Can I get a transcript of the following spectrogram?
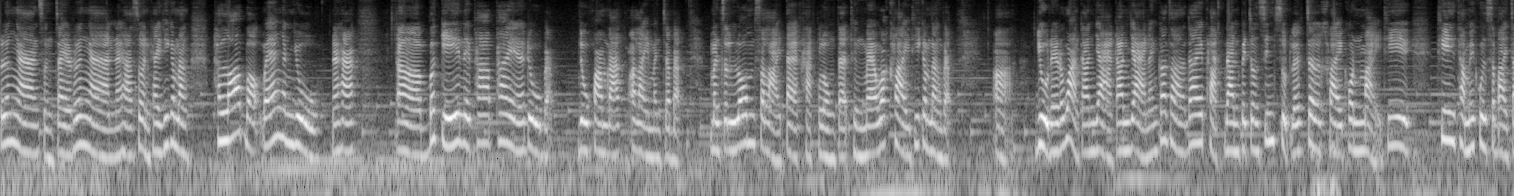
เรื่องงานสนใจเรื่องงานนะคะ ส่วนใครที่กำลังทะเลาะเบาแว้งกันอยู่นะคะ เมื่อกี้ในภาพไพ่นะดูแบบดูความรักอะไรมันจะแบบ มันจะล่มสลายแตกหักลง แต่ถึงแม้ว่าใครที่กำลังแบบออยู่ในระหว่างการหย่าการหย่านั้นก็จะได้ผลักดันไปจนสิ้นสุดแล้วเจอใครคนใหม่ที่ที่ทำให้คุณสบายใจ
